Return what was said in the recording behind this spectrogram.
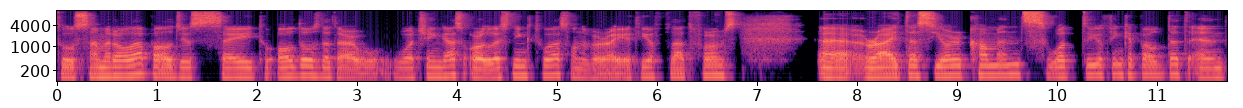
to sum it all up, I'll just say to all those that are watching us or listening to us on a variety of platforms, uh, write us your comments. What do you think about that? And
